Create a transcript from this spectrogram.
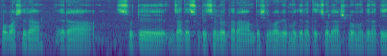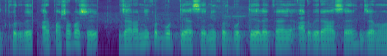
প্রবাসীরা। এরা ছুটি, যাদের ছুটি ছিল, তারা বেশিরভাগই মদিনাতে চলে আসলো। মদিনাতে ঈদ করবে। আর পাশাপাশি যারা নিকটবর্তী আছে, নিকটবর্তী এলাকায় আরবিরা আছে, যেমন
